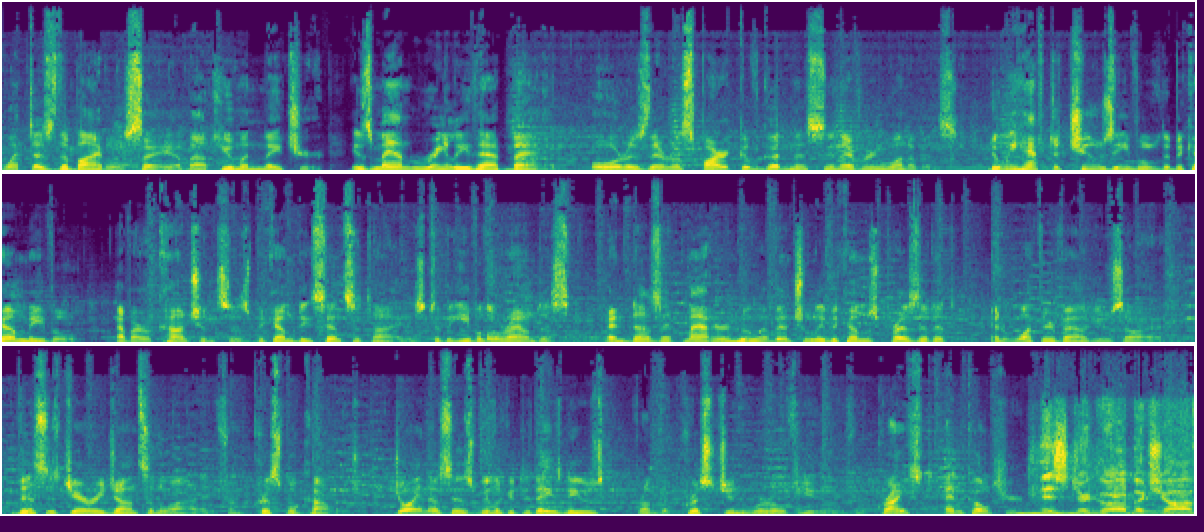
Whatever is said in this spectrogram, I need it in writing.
What does the Bible say about human nature? Is man really that bad? Or is there a spark of goodness in every one of us? Do we have to choose evil to become evil? Have our consciences become desensitized to the evil around us? And does it matter who eventually becomes president and what their values are? This is Jerry Johnson Live from Criswell College. Join us as we look at today's news from the Christian worldview for Christ and culture. Mr. Gorbachev,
